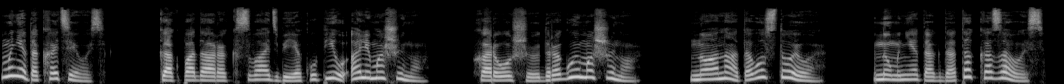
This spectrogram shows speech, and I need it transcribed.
Мне так хотелось. Как подарок к свадьбе я купил Але машину. Хорошую, дорогую машину. Но она того стоила. Но мне тогда так казалось.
